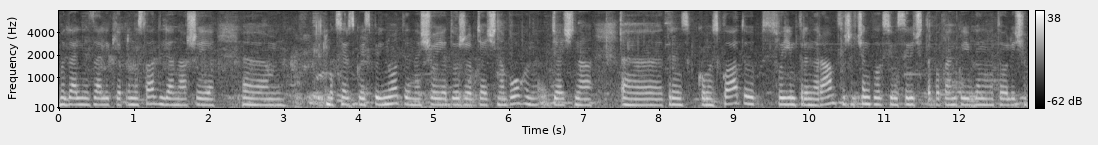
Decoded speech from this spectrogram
медальний залік я принесла для нашої е, боксерської спільноти, на що я дуже вдячна Богу, вдячна е, тренерському складу, своїм тренерам, це Шевченко Олексій Васильовичу та Бабенко Євгену Анатолійовичу,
